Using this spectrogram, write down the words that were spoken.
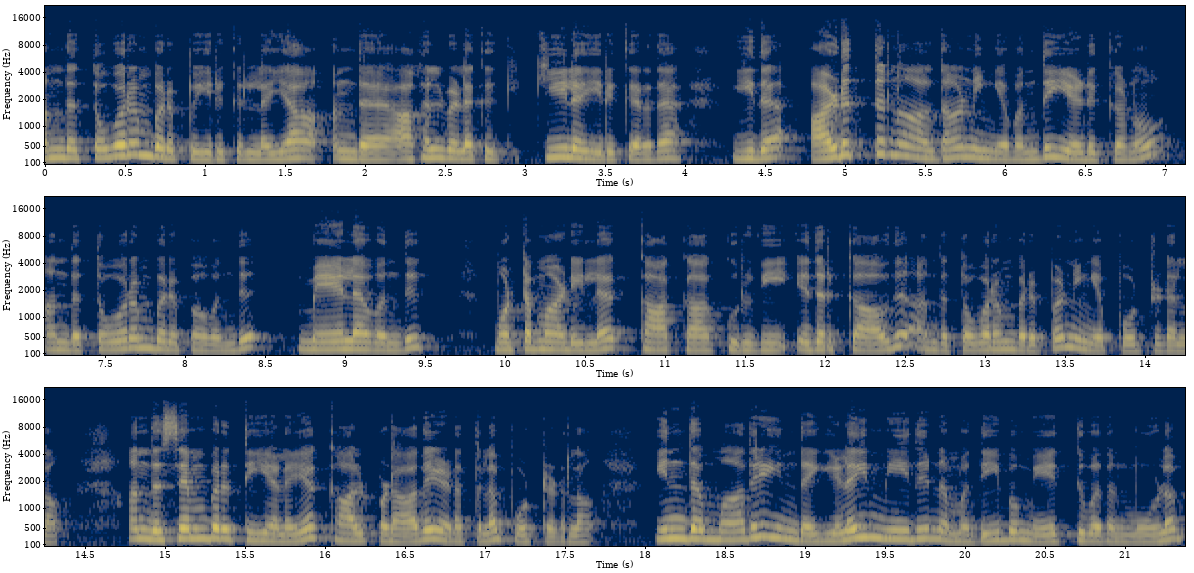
அந்த துவரம்பருப்பு இருக்கு இல்லையா? அந்த அகல் விளக்குக்கு கீழே இருக்கிறத இதை அடுத்த நாள் தான் நீங்கள் வந்து எடுக்கணும். அந்த துவரம்பருப்பை வந்து மேலே வந்து மொட்டை மாடியில் காக்கா குருவி எதற்காவது அந்த துவரம்பருப்பை நீங்கள் போட்டுடலாம். அந்த செம்பருத்தி இலையை கால்படாத இடத்துல போட்டுடலாம். இந்த மாதிரி இந்த இலை மீது நம்ம தீபம் ஏற்றுவதன் மூலம்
